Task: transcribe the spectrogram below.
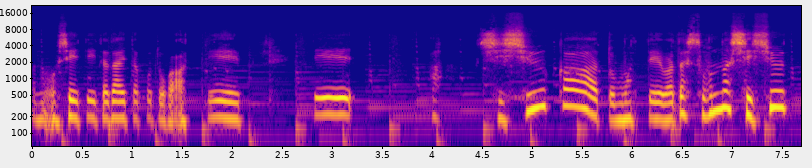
あの教えていただいたことがあってであ刺繍かと思って私そんな刺繍って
